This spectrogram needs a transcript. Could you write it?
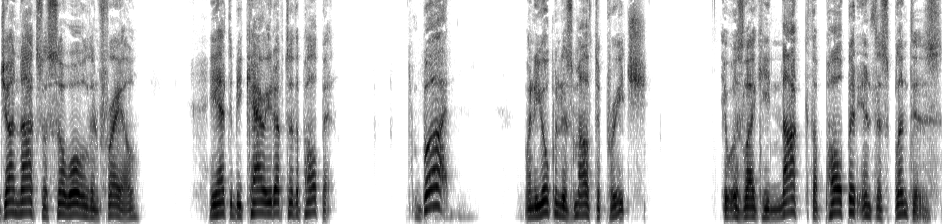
John Knox was so old and frail, he had to be carried up to the pulpit. But when he opened his mouth to preach, it was like he knocked the pulpit into splinters,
